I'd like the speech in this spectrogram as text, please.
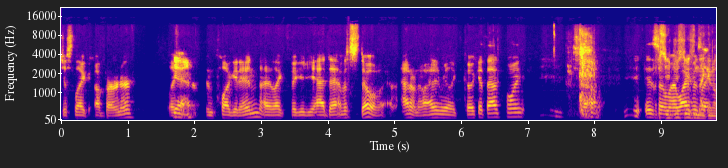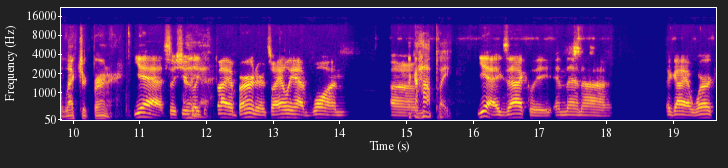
just like a burner, like Yeah. and plug it in. I like figured you had to have a stove. I don't know. I didn't really cook at that point, so. And So, so my wife was like, like, an electric burner, yeah. So she was Hell like, yeah. buy a burner. So I only had one. Um, like a hot plate. Yeah, exactly. And then uh, a guy at work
